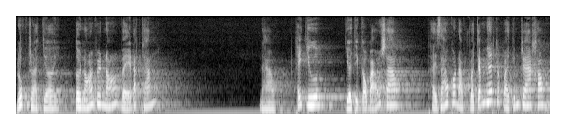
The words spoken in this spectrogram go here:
Lúc ra chơi, tôi nói với nó vẻ đắc thắng Nào, thấy chưa, giờ thì cậu bảo sao? Thầy giáo có đọc và chấm hết các bài kiểm tra không?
